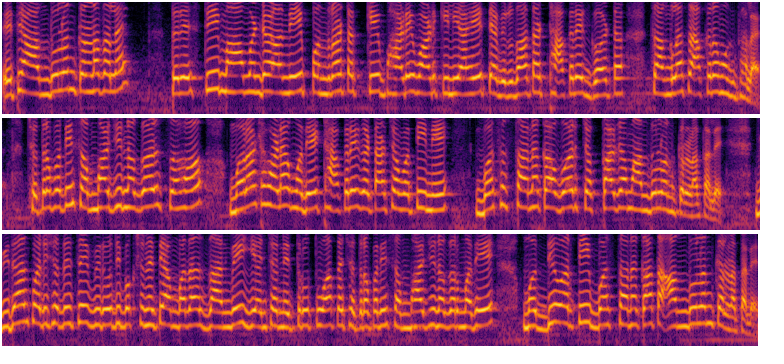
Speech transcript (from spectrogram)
येथे आंदोलन करण्यात आलंय. तर एस टी महामंडळाने पंधरा टक्के भाडे वाढ केली आहे. त्या विरोधात ठाकरे गट चांगलाच आक्रमक झालाय. छत्रपती संभाजीनगर सह मराठवाड्यामध्ये ठाकरे गटाच्या वतीने बस स्थानकावर चक्काजाम आंदोलन करण्यात आले विधान परिषदेचे विरोधी पक्षनेते अंबादास दानवे यांच्या नेतृत्वात छत्रपती संभाजीनगरमध्ये मध्यवर्ती बस स्थानकात आंदोलन करण्यात आले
